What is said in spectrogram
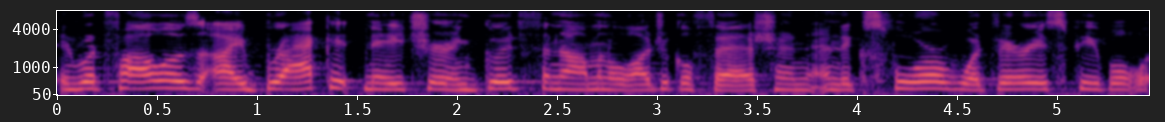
In what follows, I bracket nature in good phenomenological fashion and explore what various people,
